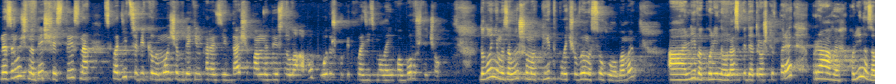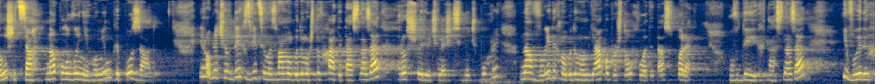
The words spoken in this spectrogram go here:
незручно, десь щось тисне, складіть собі килимочок декілька разів, да, щоб вам не тиснуло, або подушку підкладіть маленьку, або рушничок. Долоні ми залишимо під плечовими суглобами. А ліве коліно у нас піде трошки вперед, праве коліно залишиться на половині гомілки позаду. І роблячи вдих, звідси ми з вами будемо штовхати таз назад, розширюючи наші сідничі бугри. На видих ми будемо м'яко проштовхувати таз вперед. Вдих, таз назад і видих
